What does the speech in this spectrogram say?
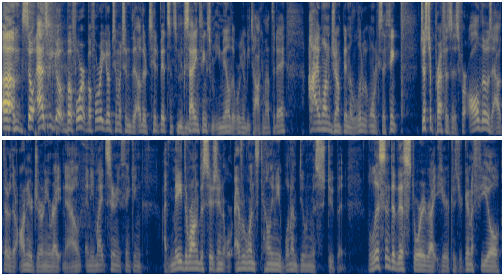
Um, so as we go before before we go too much into the other tidbits and some exciting things from email that we're going to be talking about today, I want to jump in a little bit more because I think just to preface this for all those out there that are on your journey right now, and you might sit here and thinking, I've made the wrong decision, or everyone's telling me what I'm doing is stupid. Listen to this story right here because you're going to feel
